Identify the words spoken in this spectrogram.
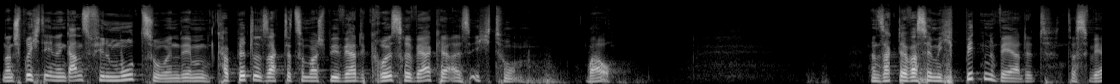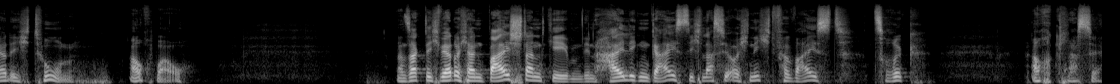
Und dann spricht er ihnen ganz viel Mut zu. In dem Kapitel sagt er zum Beispiel, werde größere Werke als ich tun. Wow. Dann sagt er, was ihr mich bitten werdet, das werde ich tun. Auch wow. Dann sagt er, ich werde euch einen Beistand geben, den Heiligen Geist. Ich lasse euch nicht verwaist zurück. Auch klasse.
